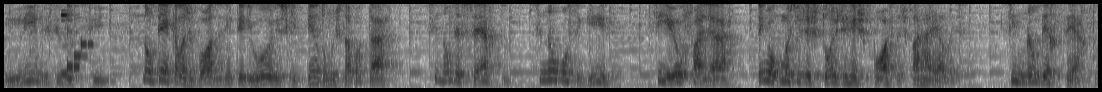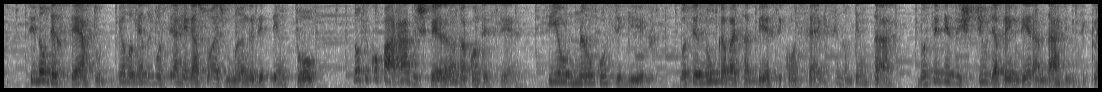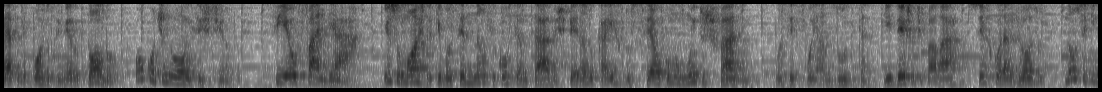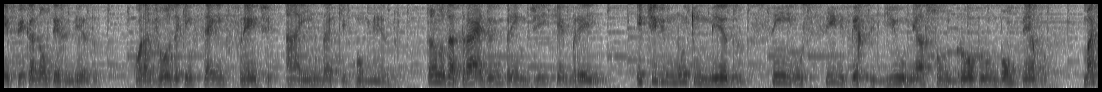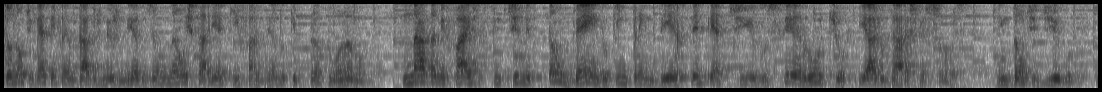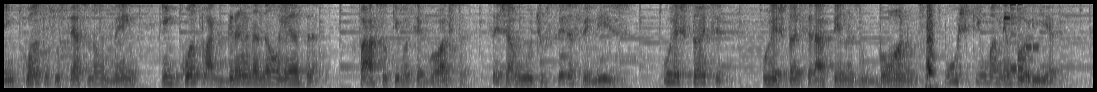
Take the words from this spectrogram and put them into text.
Livre-se do si. Não tem aquelas vozes interiores que tentam nos sabotar? Se não der certo, se não conseguir, se eu falhar, tenho algumas sugestões de respostas para elas. Se não der certo, se não der certo, pelo menos você arregaçou as mangas e tentou. Não ficou parado esperando acontecer. Se eu não conseguir, você nunca vai saber se consegue se não tentar. Você desistiu de aprender a andar de bicicleta depois do primeiro tombo ou continuou insistindo? Se eu falhar, isso mostra que você não ficou sentado esperando cair do céu como muitos fazem você foi à luta. E deixa eu te falar, ser corajoso não significa não ter medo. Corajoso é quem segue em frente, ainda que com medo. Anos atrás eu empreendi e quebrei. E tive muito medo. Sim, o Si me perseguiu, me assombrou por um bom tempo. Mas se eu não tivesse enfrentado os meus medos, eu não estaria aqui fazendo o que tanto amo. Nada me faz sentir-me tão bem do que empreender, ser criativo, ser útil e ajudar as pessoas. Então te digo: enquanto o sucesso não vem, enquanto a grana não entra, faça o que você gosta, seja útil, seja feliz. O restante, o restante será apenas o bônus. Busque uma mentoria.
